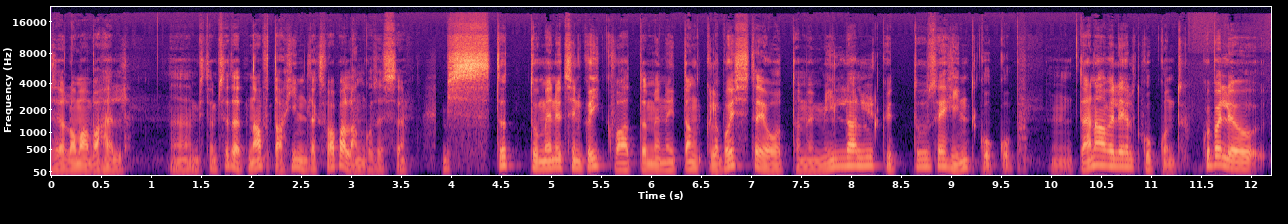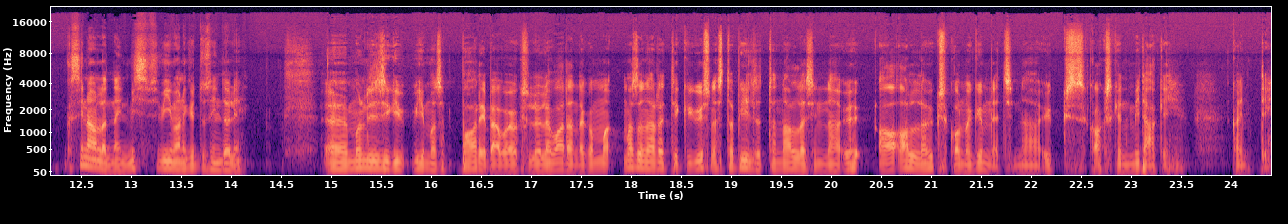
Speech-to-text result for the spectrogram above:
seal omavahel, mis tähendab seda, et nafta hind läks vabalangusesse, mistõttu me nüüd siin kõik vaatame neid tanklaposte ja ootame, millal kütuse hind kukub. täna veel ei olnud kukkunud, kui palju, kas sina oled näinud, mis viimane kütuse hind oli? Äh, ma nüüd isegi viimase paari päeva jooksul üle vaadanud, aga ma, ma saan aru, et ikkagi üsna stabiilselt on alla sinna, alla üks kolmekümnet, sinna üks kakskümmend midagi kanti.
